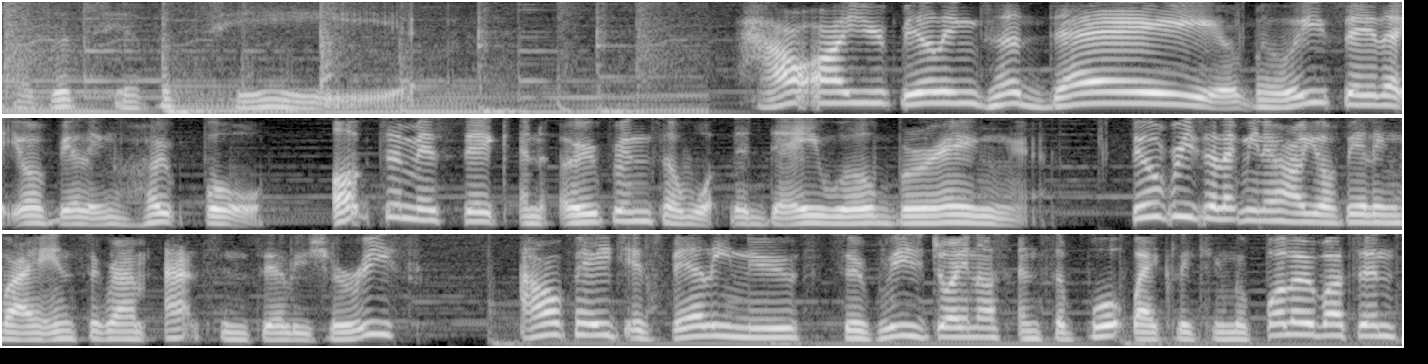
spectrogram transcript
positivity. How are you feeling today? Please say that you're feeling hopeful optimistic, and open to what the day will bring. Feel free to let me know how you're feeling via Instagram at Sincerely Sherrise. Our page is fairly new, so please join us and support by clicking the follow button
